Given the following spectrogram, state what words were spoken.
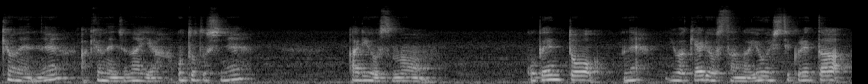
去年ねあ去年じゃないや。一昨年ねアリオスのお弁当ね岩木アリオスさんが用意してくれた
